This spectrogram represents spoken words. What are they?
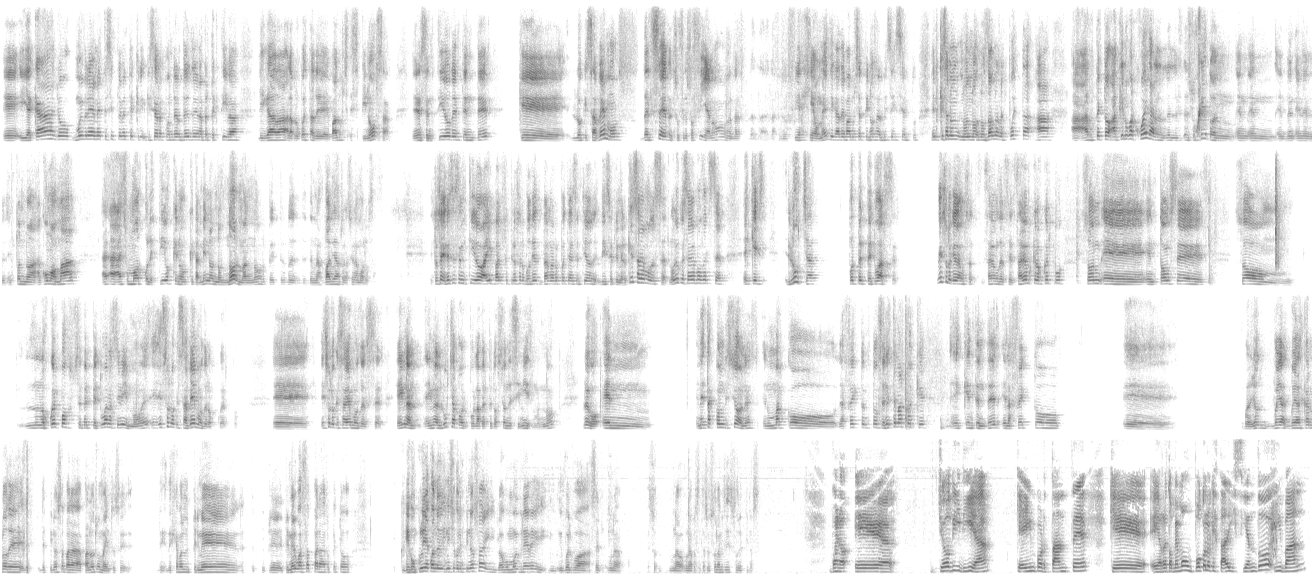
Eh, y acá yo muy brevemente simplemente qui- quisiera responder desde una perspectiva ligada a la propuesta de Baruch Spinoza, en el sentido de entender que lo que sabemos del ser, en su filosofía, ¿no? La, la- la filosofía geométrica de Baruch Spinoza del 1600, es que esa no- no- no- nos da una respuesta a a, a respecto a qué lugar juega el, el- el sujeto en, en- en- en- el, en torno a, a cómo amar, a, a- esos modos colectivos que, nos, que también nos, nos norman, ¿no? respecto de, de- de unas válidas relaciones amorosas. Entonces, en ese sentido, ahí varios Spinoza nos podría dar una respuesta en el sentido, de- dice primero, ¿qué sabemos del ser? Lo único que sabemos del ser es que es- lucha por perpetuarse. Eso es lo que sabemos del ser. Sabemos que los cuerpos son, eh, entonces, son, los cuerpos se perpetúan a sí mismos. E- e- Eso es lo que sabemos de los cuerpos. Eh, eso es lo que sabemos del ser. Que hay una, hay una lucha por, por la perpetuación de sí mismos, ¿no? Luego, en, en estas condiciones, en un marco de afecto, entonces, en este marco es que hay que entender el afecto. eh, bueno, yo voy a, voy a dejarlo de, de, para, para el otro momento. Entonces, de- dejemos el primer, el, primer WhatsApp para respecto, que concluya cuando inicio con Spinoza y lo hago muy breve y, vuelvo a hacer una, una, una presentación solamente sobre Spinoza. Bueno, eh, yo diría que es importante que eh, retomemos un poco lo que está diciendo Iván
